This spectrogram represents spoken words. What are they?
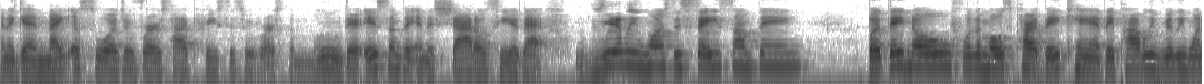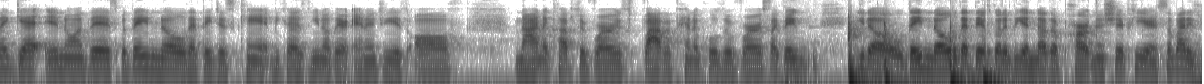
And again, Knight of Swords reverse, High Priestess reverse, the Moon. There is something in the shadows here that really wants to say something but they know for the most part they can't. They probably really want to get in on this, but they know that they just can't because, you know, their energy is off. Nine of Cups reversed, Five of Pentacles reversed. Like they, you know, they know that there's going to be another partnership here and somebody's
